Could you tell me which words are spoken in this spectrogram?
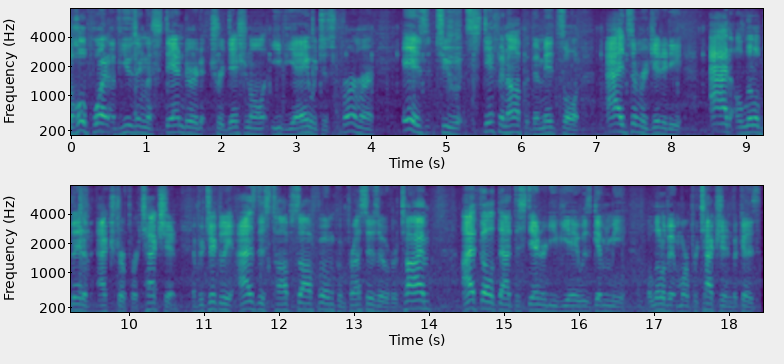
The whole point of using the standard traditional EVA, which is firmer, is to stiffen up the midsole, add some rigidity, add a little bit of extra protection. And particularly as this top soft foam compresses over time, I felt that the standard EVA was giving me a little bit more protection because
